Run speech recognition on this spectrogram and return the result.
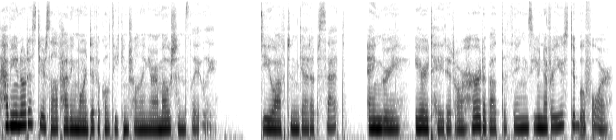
Have you noticed yourself having more difficulty controlling your emotions lately? Do you often get upset, angry, irritated, or hurt about the things you never used to before?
